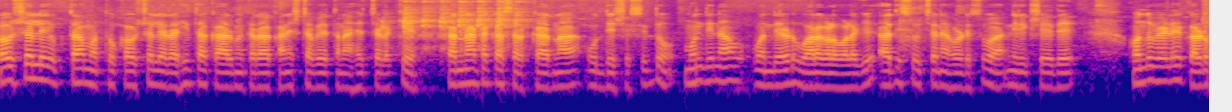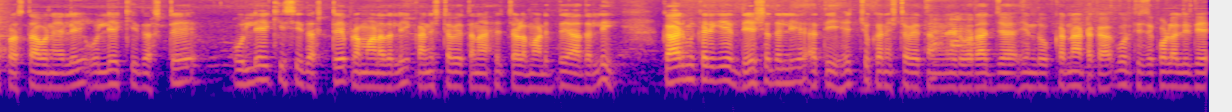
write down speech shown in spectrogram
ಕೌಶಲ್ಯಯುಕ್ತ ಮತ್ತು ಕೌಶಲ್ಯರಹಿತ ಕಾರ್ಮಿಕರ ಕನಿಷ್ಠ ವೇತನ ಹೆಚ್ಚಳಕ್ಕೆ ಕರ್ನಾಟಕ ಸರ್ಕಾರ ಉದ್ದೇಶಿಸಿದ್ದು, ಮುಂದಿನ ಒಂದೆರಡು ವಾರಗಳ ಒಳಗೆ ಅಧಿಸೂಚನೆ ಹೊರಡಿಸುವ ನಿರೀಕ್ಷೆ ಇದೆ. ಒಂದು ವೇಳೆ ಕರಡು ಪ್ರಸ್ತಾವನೆಯಲ್ಲಿ ಉಲ್ಲೇಖಿದಷ್ಟೇ, ಉಲ್ಲೇಖಿಸಿದಷ್ಟೇ ಪ್ರಮಾಣದಲ್ಲಿ ಕನಿಷ್ಠ ವೇತನ ಹೆಚ್ಚಳ ಮಾಡಿದ್ದೇ ಆದಲ್ಲಿ ಕಾರ್ಮಿಕರಿಗೆ ದೇಶದಲ್ಲಿಯೇ ಅತಿ ಹೆಚ್ಚು ಕನಿಷ್ಠ ವೇತನ ನೀಡುವ ರಾಜ್ಯ ಎಂದು ಕರ್ನಾಟಕ ಗುರುತಿಸಿಕೊಳ್ಳಲಿದೆ.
